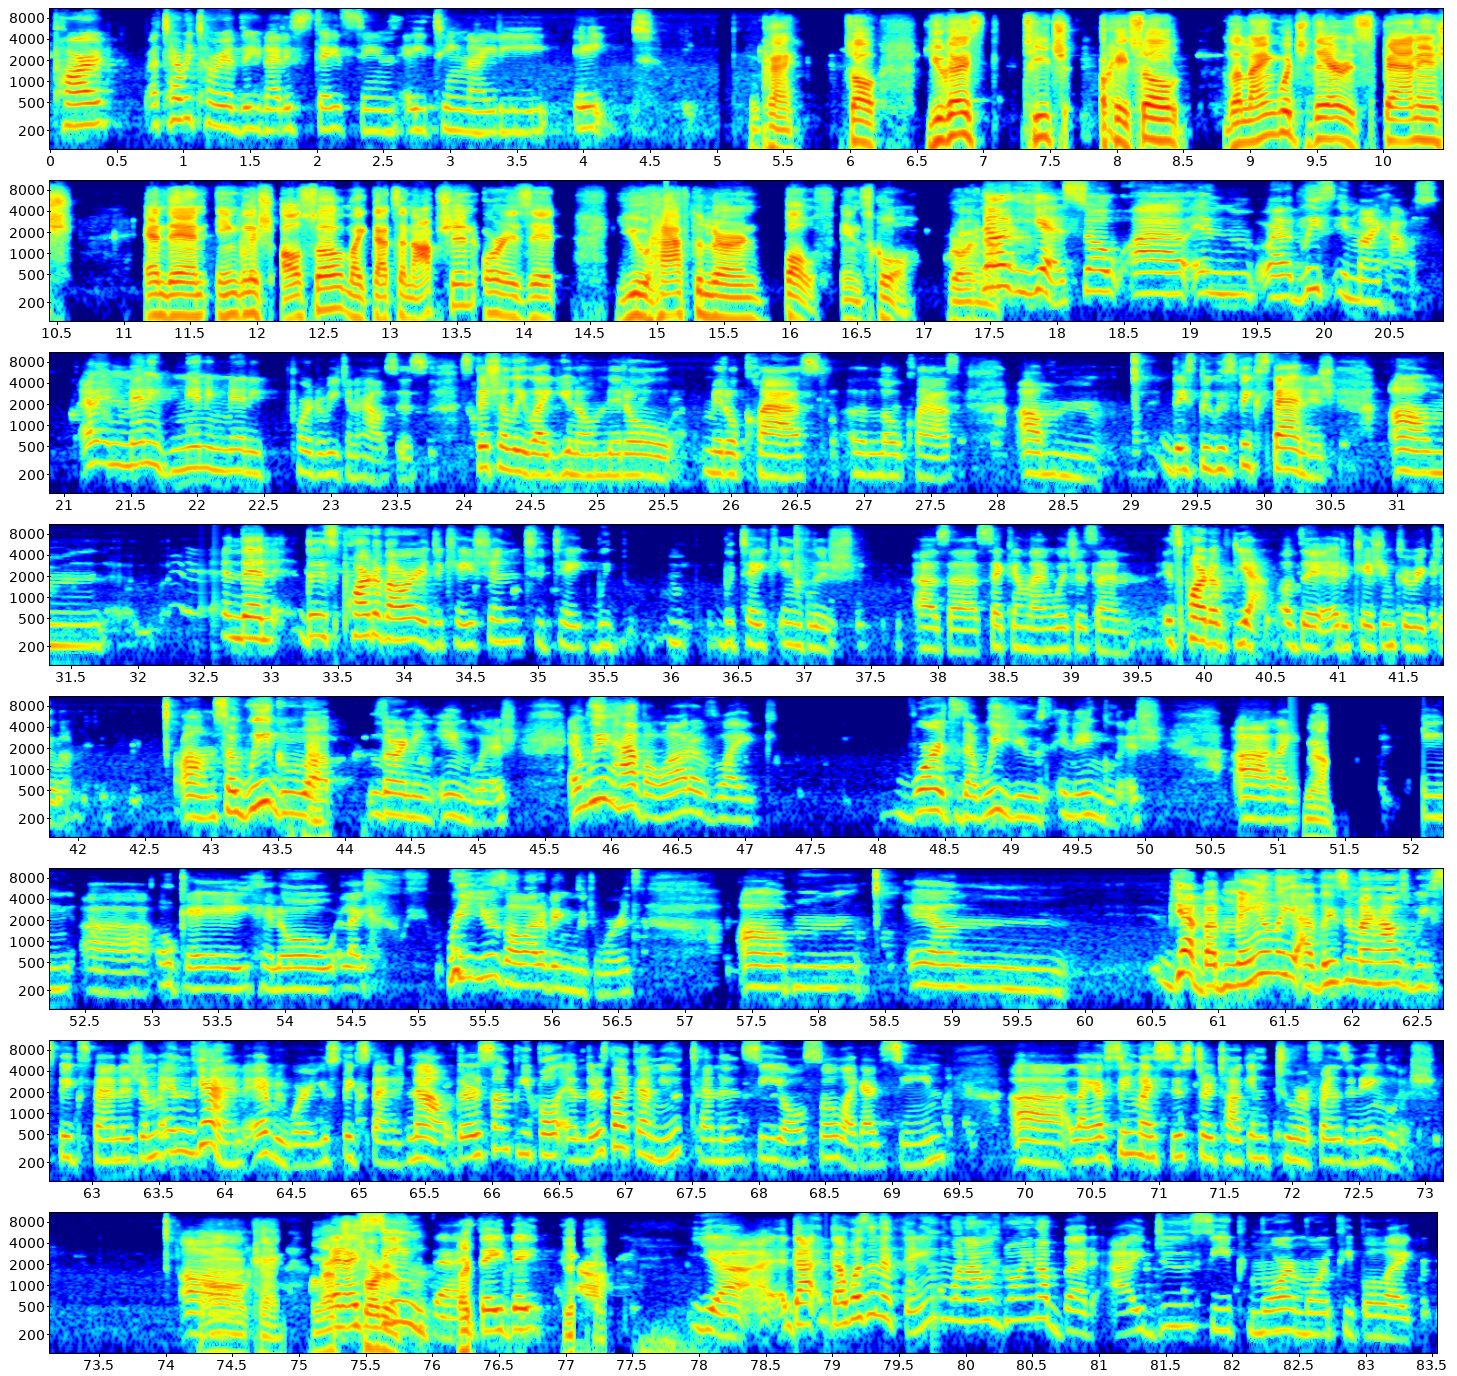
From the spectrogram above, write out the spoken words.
part a territory of the United States in 1898. Okay. So you guys teach okay, so the language there is Spanish and then English also? Like that's an option or is it you have to learn both in school growing Now, up? yes, so uh, in at least in my house, and in many, many, many Puerto Rican houses, especially like you know middle middle class, uh, low class, um, they speak we speak Spanish, um, and then there's part of our education to take we we take English as a second language as and it's part of yeah of the education curriculum. Um, so we grew up learning English, and we have a lot of like words that we use in English, uh, like Yeah. uh, okay, hello, like we use a lot of English words, um, and yeah, but mainly, at least in my house, we speak Spanish, and, and yeah, and everywhere you speak Spanish. Now there are some people, and there's like a new tendency also, like I've seen, uh, like I've seen my sister talking to her friends in English. Oh, Uh, okay. Well, and I've seen that like- they they yeah. yeah that that wasn't a thing when I was growing up, but I do see more and more people like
